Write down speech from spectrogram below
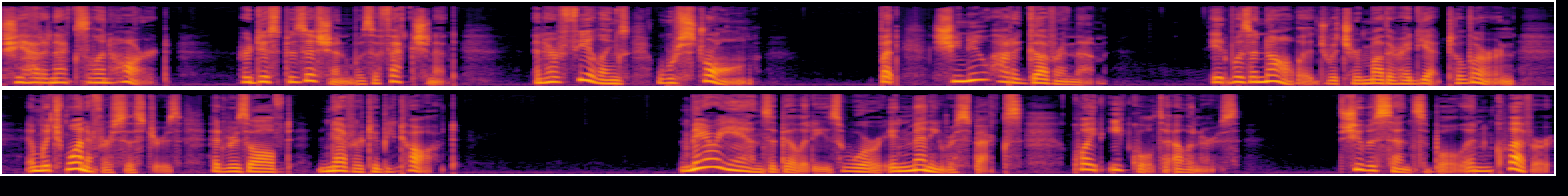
She had an excellent heart, her disposition was affectionate, and her feelings were strong but she knew how to govern them. It was a knowledge which her mother had yet to learn, and which one of her sisters had resolved never to be taught. Marianne's abilities were, in many respects, quite equal to Elinor's. She was sensible and clever,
